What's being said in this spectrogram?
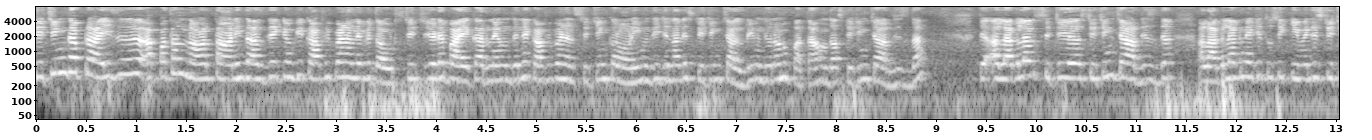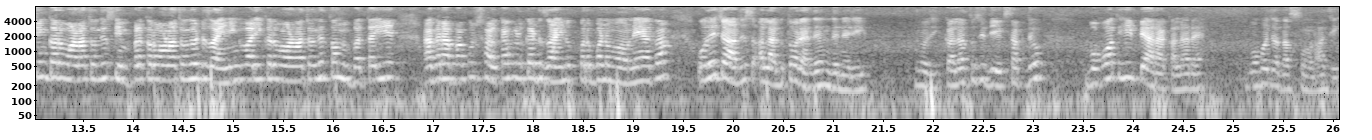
ਸਟਿਚਿੰਗ ਦਾ ਪ੍ਰਾਈਸ ਆਪਾਂ ਤੁਹਾਨੂੰ ਨਾਲ ਤਾਂ ਨਹੀਂ ਦੱਸਦੇ, ਕਿਉਂਕਿ ਕਾਫੀ ਭੈਣਾਂ ਨੇ ਵਿਦਆਊਟ ਸਟਿਚ ਜਿਹੜੇ ਬਾਏ ਕਰਨੇ ਹੁੰਦੇ ਨੇ, ਕਾਫੀ ਭੈਣਾਂ ਨੇ ਸਟਿਚਿੰਗ ਕਰਾਉਣੀ ਹੁੰਦੀ, ਜਿਨ੍ਹਾਂ ਦੀ ਸਟਿਚਿੰਗ ਚੱਲ ਰਹੀ ਹੁੰਦੀ, ਉਹਨਾਂ ਨੂੰ ਪਤਾ ਹੁੰਦਾ ਸਟਿਚਿੰਗ ਚਾਰजेस ਦਾ। ਤੇ ਅਲੱਗ-ਅਲੱਗ ਸਟਿਚਿੰਗ ਚਾਰजेस ਦਾ ਅਲੱਗ-ਅਲੱਗ ਨੇ ਜੀ, ਤੁਸੀਂ ਕਿਵੇਂ ਦੀ ਸਟਿਚਿੰਗ ਕਰਵਾਉਣਾ ਚਾਹੁੰਦੇ ਹੋ ਸਿੰਪਲ ਕਰਵਾਉਣਾ ਚਾਹੁੰਦੇ ਹੋ ਡਿਜ਼ਾਈਨਿੰਗ ਵਾਲੀ ਕਰਵਾਉਣਾ ਚਾਹੁੰਦੇ ਹੋ, ਤੁਹਾਨੂੰ ਪਤਾ ਹੀ ਹੈ, ਅਗਰ ਆਪਾਂ ਕੁਝ ਹਲਕਾ-ਫੁਲਕਾ ਡਿਜ਼ਾਈਨ ਉੱਪਰ ਬਣਵਾਉਨੇ ਆ ਤਾਂ ਉਹਦੇ ਚਾਰजेस ਅਲੱਗ ਤੋਂ ਰਹਿੰਦੇ ਹੁੰਦੇ ਨੇ ਜੀ। ਲੋ ਜੀ ਕਲਰ ਤੁਸੀਂ ਦੇਖ ਸਕਦੇ ਹੋ, ਬਹੁਤ ਹੀ ਪਿਆਰਾ ਕਲਰ ਹੈ, ਬਹੁਤ ਜ਼ਿਆਦਾ ਸੋਹਣਾ ਜੀ।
